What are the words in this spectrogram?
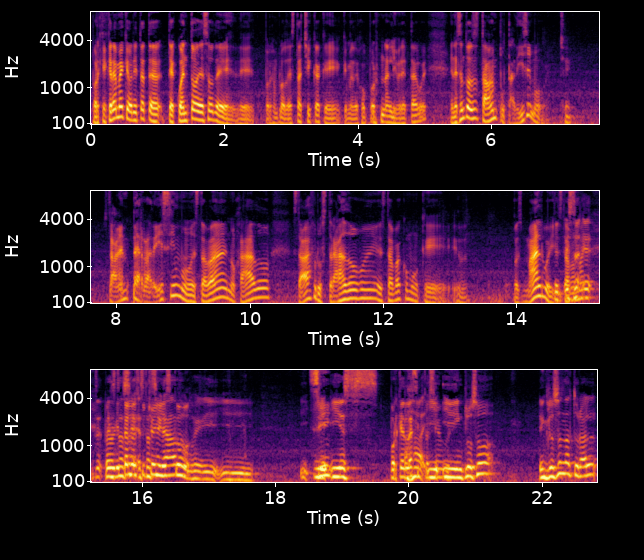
Porque créeme que ahorita te, te cuento eso de, de, por ejemplo, de esta chica que, que, me dejó por una libreta, güey. En ese entonces estaba emputadísimo, güey. Sí. Estaba emperradísimo, estaba enojado, estaba frustrado, güey. Estaba como que, pues mal, güey. Estaba mal. Eh, pero ahorita lo escucho y es como... y, y, sí. y, es... Porque es la situación, y, incluso, incluso es natural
